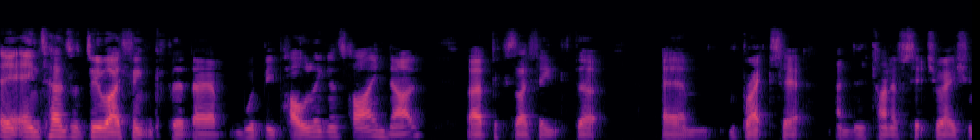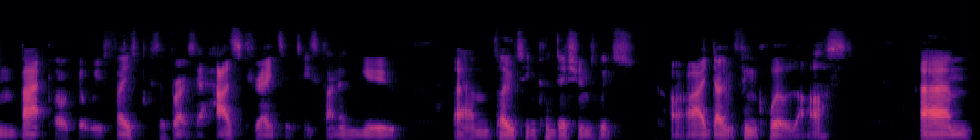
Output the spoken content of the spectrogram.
in terms of do I think that there would be polling as high? No, uh, because I think that um, Brexit and the kind of situation backlog that we've faced because of Brexit has created these kind of new um, voting conditions, which I don't think will last. Um,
